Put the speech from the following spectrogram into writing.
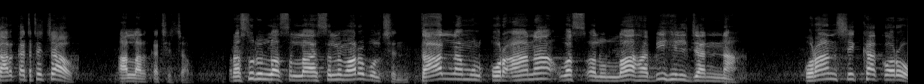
কার কাছে চাও? আল্লাহর কাছে চাও। রাসুল্লাহ সাল্লাম আরও বলছেন তাল্লামুল কোরআনা ওয়াসআলুল্লাহ বিহিল জান্নাহ। কোরআন শিক্ষা করো,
